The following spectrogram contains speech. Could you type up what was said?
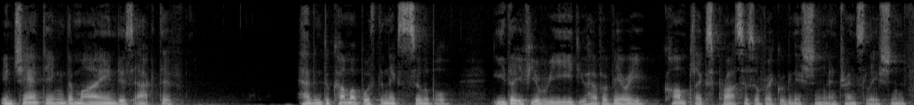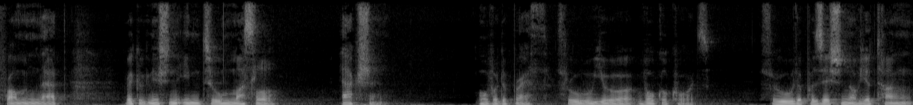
In chanting, the mind is active, having to come up with the next syllable. Either if you read, you have a very complex process of recognition and translation from that recognition into muscle action over the breath through your vocal cords, through the position of your tongue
